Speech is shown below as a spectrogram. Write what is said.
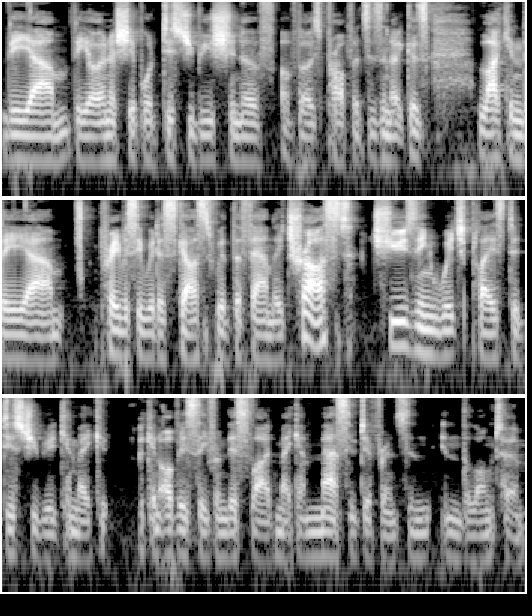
the um, the ownership or distribution of, of those profits, isn't it? Because, like in the um, previously we discussed with the family trust, choosing which place to distribute can make it, can obviously from this slide make a massive difference in, in the long term.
